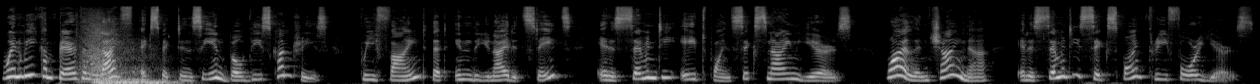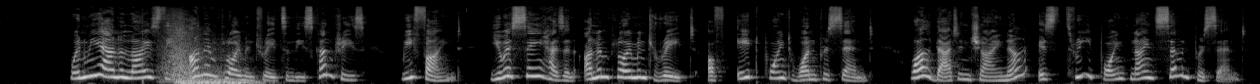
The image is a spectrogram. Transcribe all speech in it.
When we compare the life expectancy in both these countries, we find that in the United States it is 78.69 years, while in China it is 76.34 years. When we analyze the unemployment rates in these countries, we find USA has an unemployment rate of 8.1% while that in China is 3.97%.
